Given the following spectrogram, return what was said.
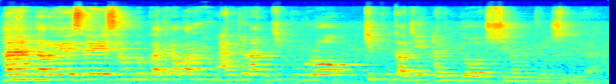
하나님 나라에서의 상급까지라고 하는 완전한 기쁨으로 기쁨까지 안겨주시는 분이십니다.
